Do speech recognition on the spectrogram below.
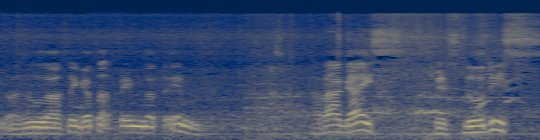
Lasang lasa gata, time na time. Tara guys, let's do this.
